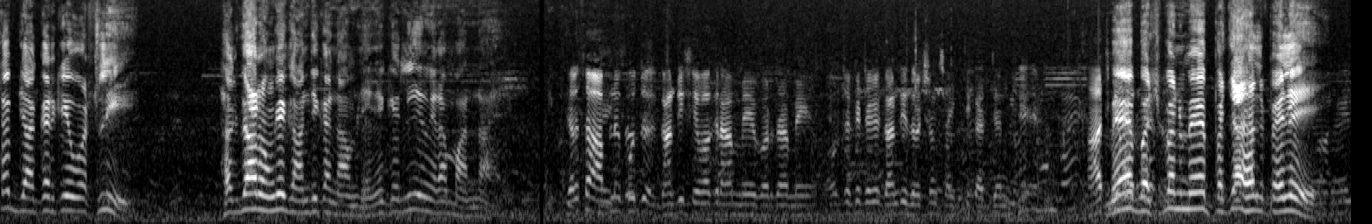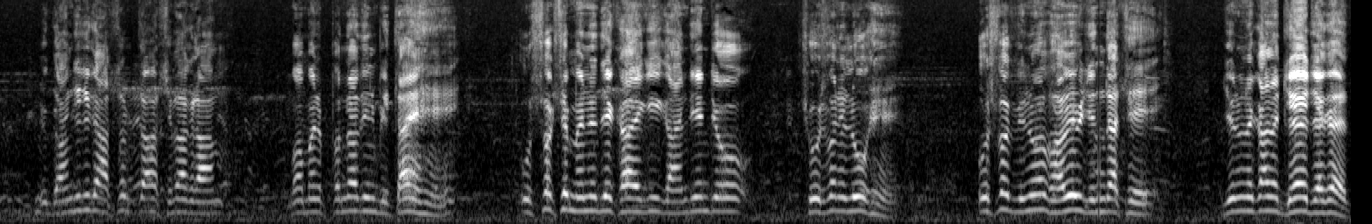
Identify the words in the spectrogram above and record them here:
तब जाकर के वो असली हकदार होंगे गांधी का नाम लेने के लिए मेरा मानना है। जैसा आपने खुद गांधी सेवा ग्राम में वर्धा में और जगह जगह गांधी दर्शन साहित्य का अध्ययन किया। आज मैं बचपन में पचास साल पहले जो गांधी जी का आश्रम था सेवाग्राम वहाँ मैंने पंद्रह दिन बिताए हैं। उस वक्त से मैंने देखा है कि गांधीयन जो छोटे वाले लोग हैं उस वक्त विनोद भावे भी ज़िंदा थे, जिन्होंने कहा था, जय जगत।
